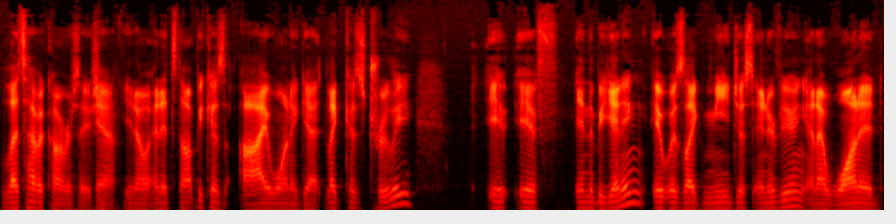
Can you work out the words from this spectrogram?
let's have a conversation Yeah. you know and it's not because i want to get like because truly if, if in the beginning it was like me just interviewing and i wanted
